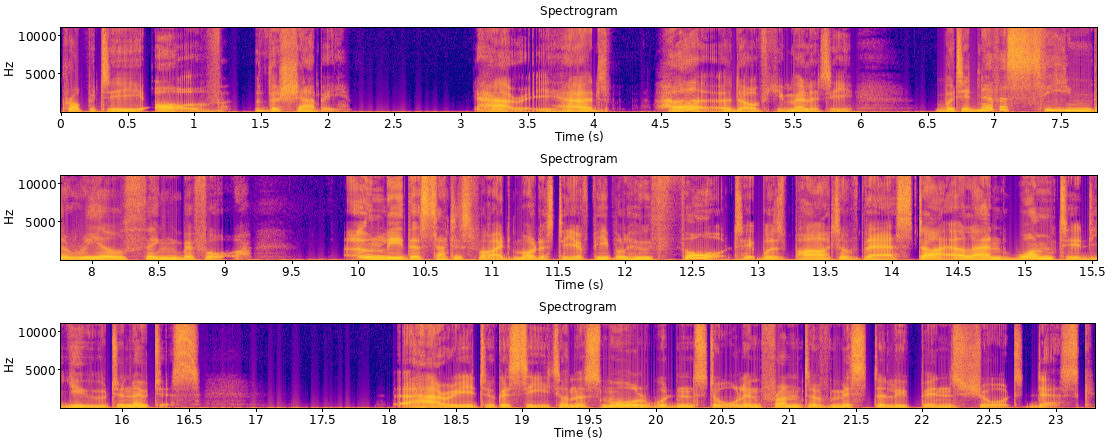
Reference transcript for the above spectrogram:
property of the shabby. Harry had heard of humility, but he'd never seen the real thing before. Only the satisfied modesty of people who thought it was part of their style and wanted you to notice. Harry took a seat on the small wooden stool in front of Mr. Lupin's short desk.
